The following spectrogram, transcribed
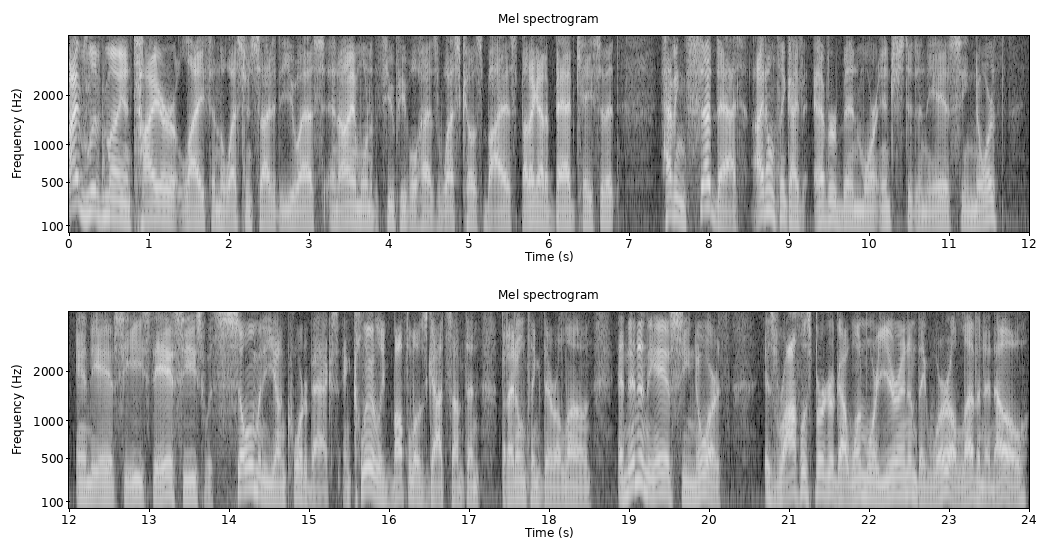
I've lived my entire life in the western side of the U.S., and I am one of the few people who has West Coast bias, but I got a bad case of it. Having said that, I don't think I've ever been more interested in the AFC North and the AFC East. The AFC East with so many young quarterbacks, and clearly Buffalo's got something, but I don't think they're alone. And then in the AFC North, is Roethlisberger got one more year in him? They were 11 and 0.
